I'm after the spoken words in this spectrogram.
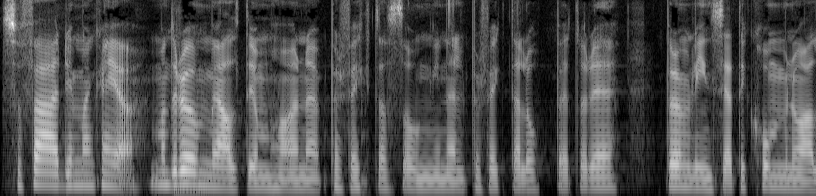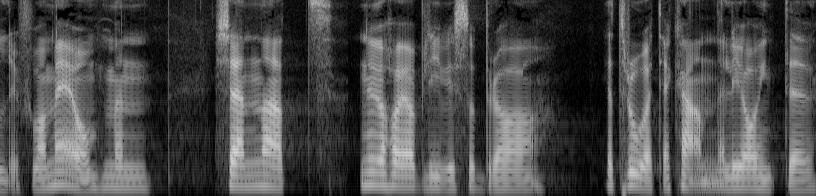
så färdig man kan göra. Man drömmer ju alltid om att ha den här perfekta sången eller perfekta loppet och det börjar man väl inse att det kommer nog aldrig få vara med om. Men känna att nu har jag blivit så bra jag tror att jag kan eller jag inte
